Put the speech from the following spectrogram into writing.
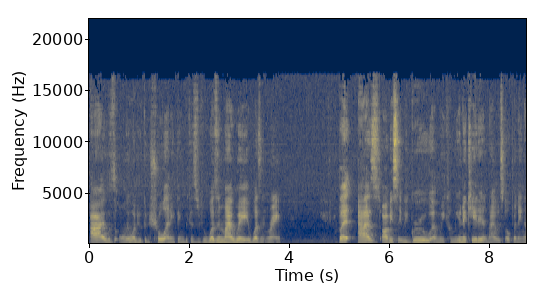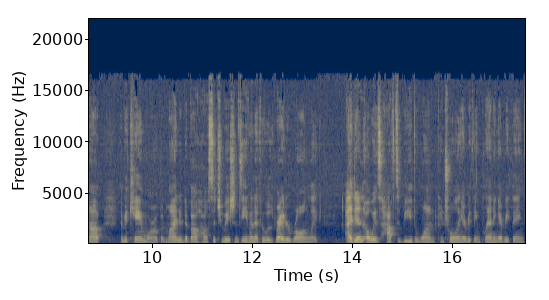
I was the only one who controlled anything because if it wasn't my way, it wasn't right but as obviously we grew and we communicated and i was opening up and became more open-minded about how situations even if it was right or wrong like i didn't always have to be the one controlling everything planning everything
